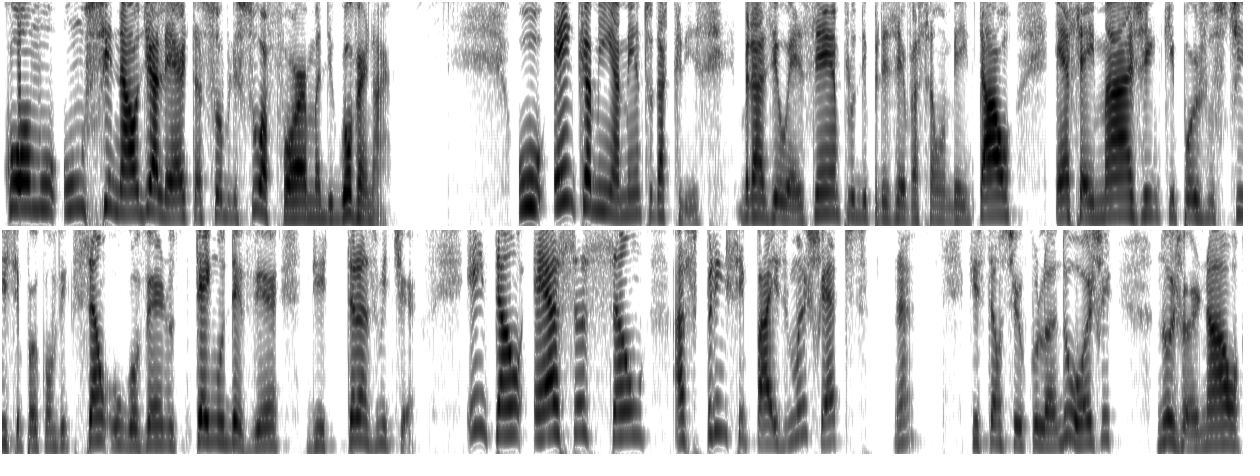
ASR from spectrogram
como um sinal de alerta sobre sua forma de governar. O encaminhamento da crise. Brasil é exemplo de preservação ambiental. Essa é a imagem que, por justiça e por convicção, o governo tem o dever de transmitir. Então, essas são as principais manchetes né, que estão circulando hoje no jornal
